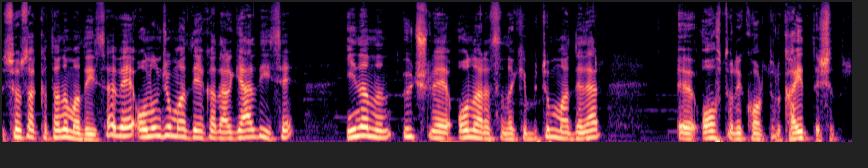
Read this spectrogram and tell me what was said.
söz hakkı tanımadıysa ve 10. maddeye kadar geldiyse inanın 3 ile 10 arasındaki bütün maddeler e, off the record'tur, kayıt dışıdır.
